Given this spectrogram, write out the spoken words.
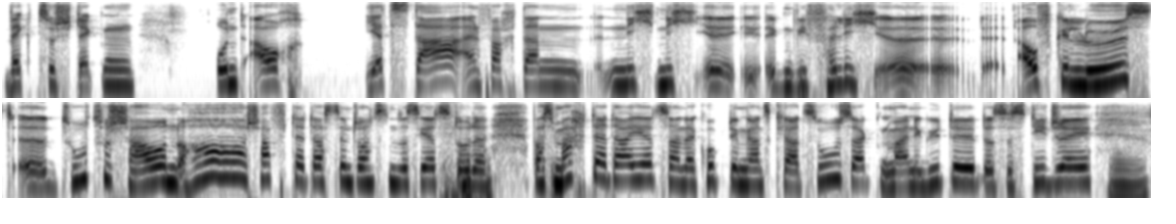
wegzustecken und auch jetzt da einfach dann nicht, nicht äh, irgendwie völlig äh, aufgelöst äh, zuzuschauen, oh, schafft der Dustin Johnson das jetzt oder was macht er da jetzt? Sondern er guckt ihm ganz klar zu, sagt, meine Güte, das ist DJ. Mhm.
